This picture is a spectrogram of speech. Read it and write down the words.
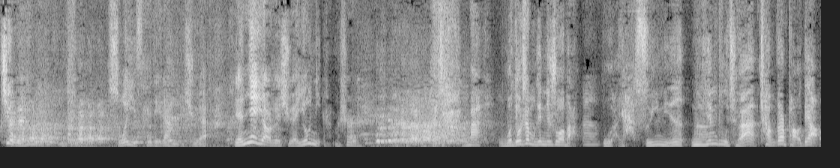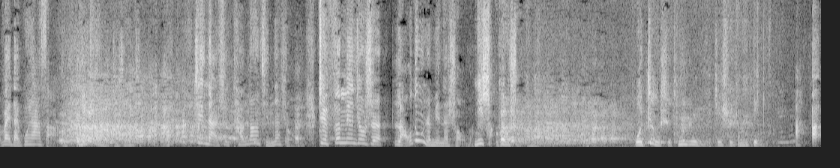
就因为不学，所以才得让你学。人家要是学，有你什么事儿啊？哎呀，妈，我就这么跟您说吧，嗯我呀随您，五音不全，唱歌跑调，外带公鸭嗓。您看我这双手啊，这哪是弹钢琴的手，这分明就是劳动人民的手嘛。你少跟我说话！我正式通知你，这事这么定了啊啊！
